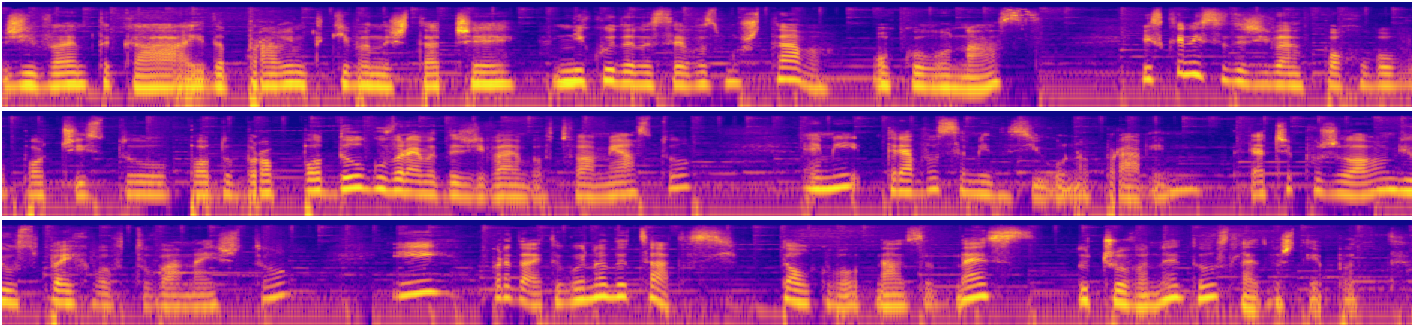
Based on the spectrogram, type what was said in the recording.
живеем така и да правим такива неща, че никой да не се възмущава около нас. Иска ни се да живеем в по-хубаво, по-чисто, по-добро, по-дълго време да живеем в това място. Еми, трябва сами да си го направим. Така че пожелавам ви успех в това нещо и предайте го и на децата си. Толкова от нас за днес. Дочуване до следващия път.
